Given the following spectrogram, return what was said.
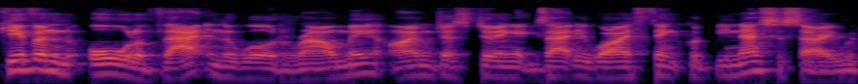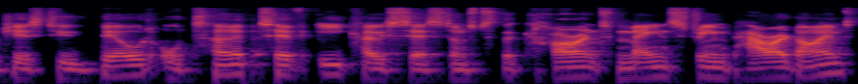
given all of that in the world around me, I'm just doing exactly what I think would be necessary, which is to build alternative ecosystems to the current mainstream paradigms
